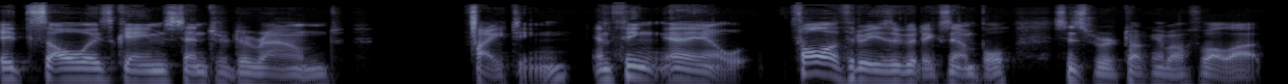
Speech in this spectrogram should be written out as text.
it's always games centered around fighting and think. You know, Fallout Three is a good example since we're talking about Fallout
